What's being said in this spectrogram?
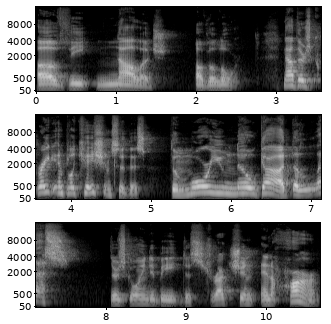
of the knowledge of the Lord. Now, there's great implications to this. The more you know God, the less there's going to be destruction and harm.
